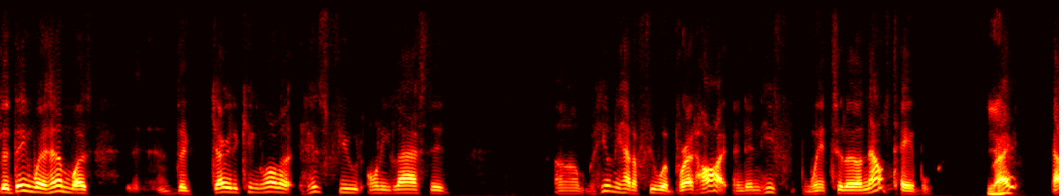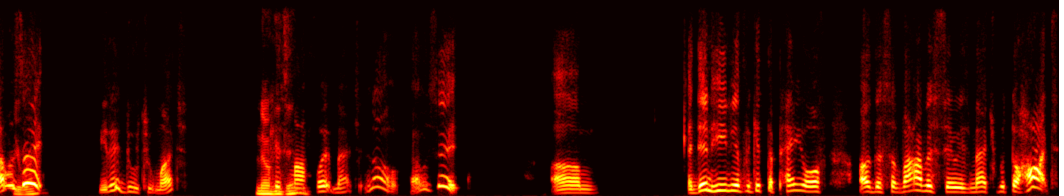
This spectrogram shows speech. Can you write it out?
the thing with him was the Jerry the King Lawler. His feud only lasted. Um, he only had a feud with Bret Hart, and then he f- went to the announce table. Yeah. Right? That was You're it. right. He didn't do too much. No, he Kiss my foot match. No, that was it. Um, And then he didn't even get the payoff of the Survivor Series match with the Hearts.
